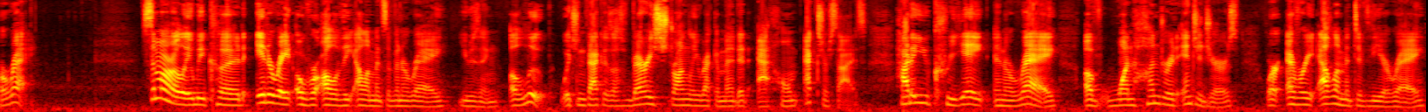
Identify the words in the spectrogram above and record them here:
array. Similarly, we could iterate over all of the elements of an array using a loop, which in fact is a very strongly recommended at-home exercise. How do you create an array of 100 integers where every element of the array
